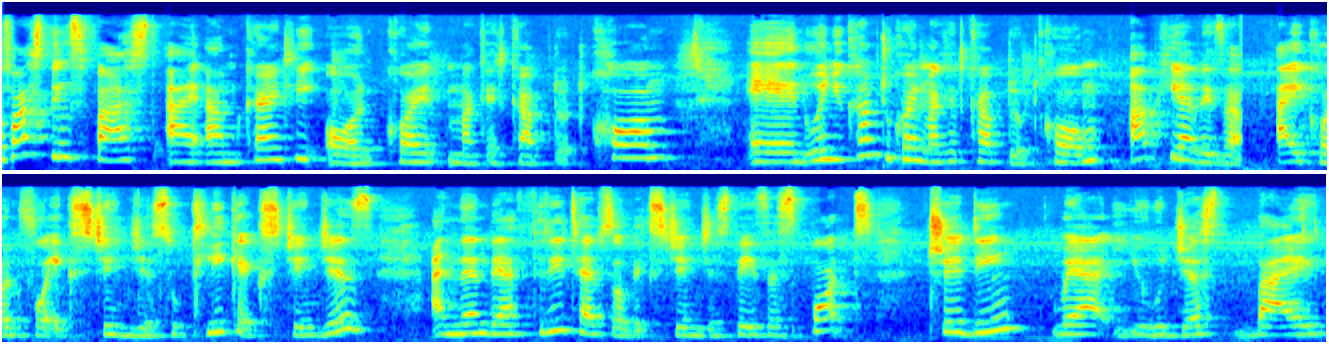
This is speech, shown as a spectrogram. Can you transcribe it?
So first things first, I am currently on coinmarketcap.com and when you come to coinmarketcap.com, up here there's an icon for exchanges. So click exchanges and then there are three types of exchanges. There's a spot trading where you would just buy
